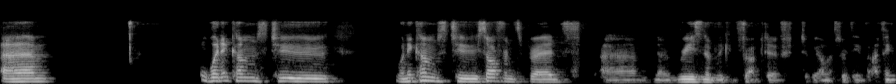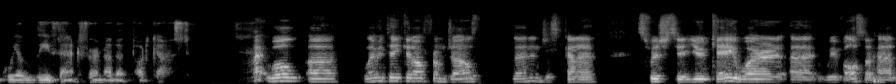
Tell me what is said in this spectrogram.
Um, when it comes to when it comes to sovereign spreads, um, you know, reasonably constructive, to be honest with you. But I think we'll leave that for another podcast. Right. Well, uh, let me take it off from Giles then, and just kind of switch to UK, where uh, we've also had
